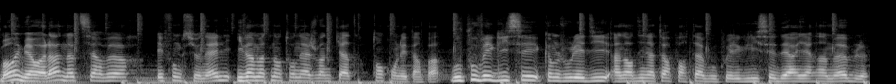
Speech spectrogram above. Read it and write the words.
Bon et bien voilà, notre serveur est fonctionnel. Il va maintenant tourner H24 tant qu'on l'éteint pas. Vous pouvez glisser, comme je vous l'ai dit, un ordinateur portable, vous pouvez le glisser derrière un meuble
